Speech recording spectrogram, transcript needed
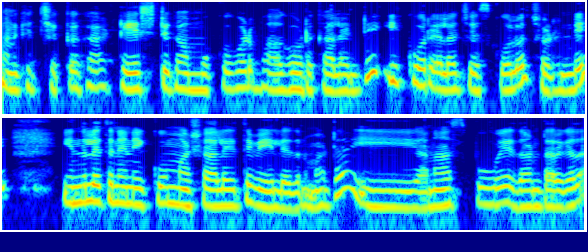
మనకి చిక్కగా టేస్ట్గా ముక్క కూడా బాగా ఉడకాలంటే ఈ కూర ఎలా చేసుకోవాలో చూడండి. ఇందులో అయితే నేను ఎక్కువ మసాలా అయితే వేయలేదనమాట ఈ అనాస పువ్వు ఏదో అంటారు కదా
